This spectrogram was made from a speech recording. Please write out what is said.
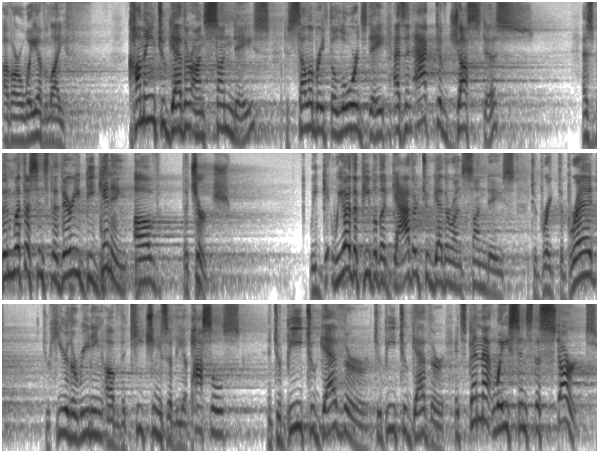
of our way of life. Coming together on Sundays to celebrate the Lord's Day as an act of justice has been with us since the very beginning of the church. We, we are the people that gather together on Sundays to break the bread, to hear the reading of the teachings of the apostles, and to be together, to be together. It's been that way since the start.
